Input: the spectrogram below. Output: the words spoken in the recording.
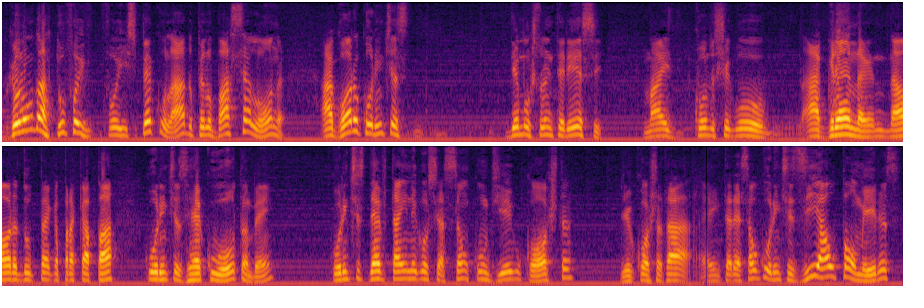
Porque o nome do Arthur foi, foi especulado pelo Barcelona. Agora o Corinthians demonstrou interesse, mas quando chegou a grana, na hora do pega pra capar, Corinthians recuou também. Corinthians deve estar em negociação com o Diego Costa. Diego Costa está interessado ao Corinthians e ao Palmeiras.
